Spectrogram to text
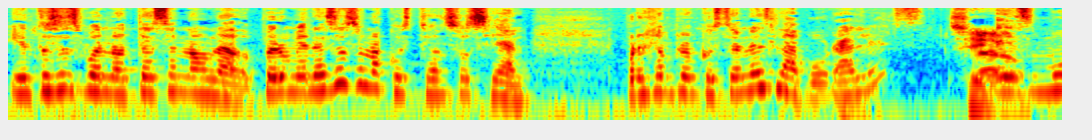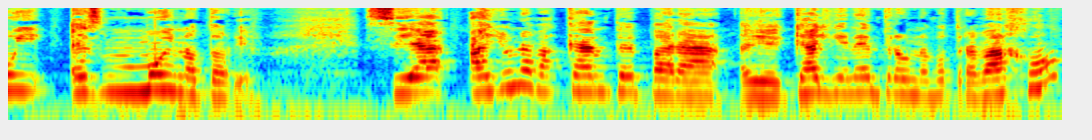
y entonces, bueno, te hacen a un lado. Pero mira, esa es una cuestión social. Por ejemplo, en cuestiones laborales, Sí. es muy, es muy notorio. Si ha- hay una vacante para eh, que alguien entre a un nuevo trabajo,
